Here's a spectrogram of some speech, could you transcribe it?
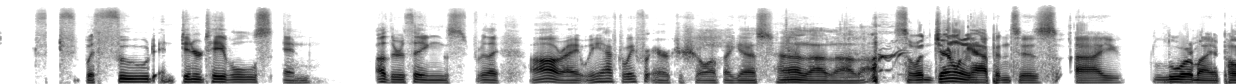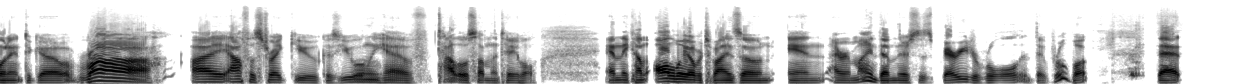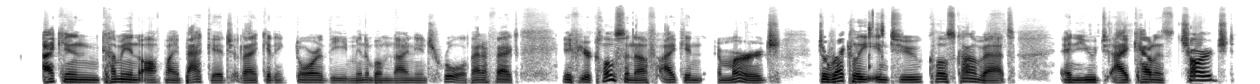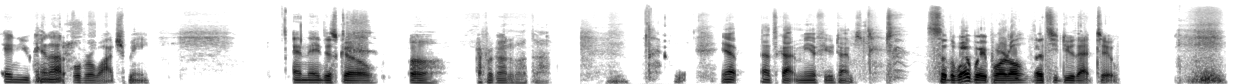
with food and dinner tables and other things. Like, all right, we have to wait for Eric to show up, I guess. Ah, la, la, la. So what generally happens is I lure my opponent to go, rah, I alpha strike you because you only have Talos on the table. And they come all the way over to my zone, and I remind them there's this buried rule in the rule book that I can come in off my baggage and I can ignore the minimum nine inch rule. Matter of fact, if you're close enough, I can emerge directly into close combat, and you I count as charged, and you cannot overwatch me. And they just go, Oh, I forgot about that. Yep, that's gotten me a few times. So the webway portal lets you do that too.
